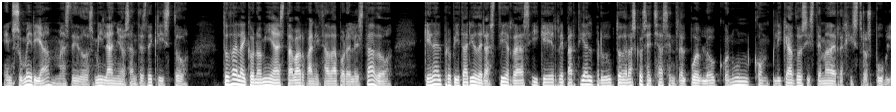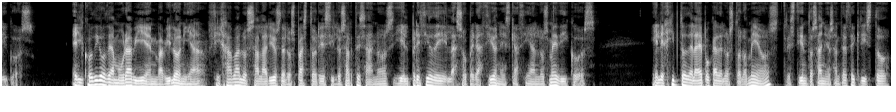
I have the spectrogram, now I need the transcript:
En Sumeria, más de dos mil años antes de Cristo, toda la economía estaba organizada por el Estado, que era el propietario de las tierras y que repartía el producto de las cosechas entre el pueblo con un complicado sistema de registros públicos. El código de Hammurabi en Babilonia fijaba los salarios de los pastores y los artesanos y el precio de las operaciones que hacían los médicos. El Egipto de la época de los Ptolomeos, 300 años antes de Cristo,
